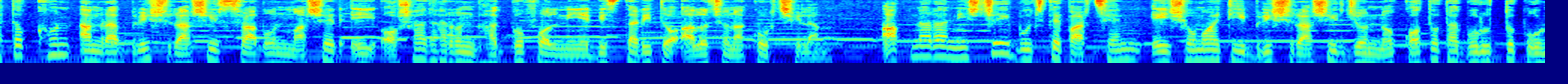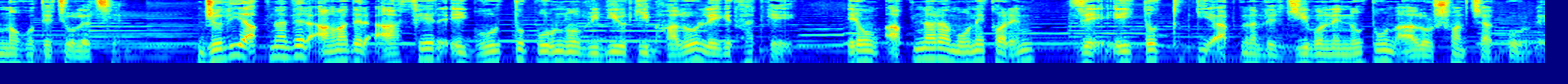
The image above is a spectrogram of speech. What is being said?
এতক্ষণ আমরা বৃষ রাশির শ্রাবণ মাসের এই অসাধারণ ভাগ্যফল নিয়ে বিস্তারিত আলোচনা করছিলাম। আপনারা নিশ্চয়ই বুঝতে পারছেন এই সময়টি বৃষ রাশির জন্য কতটা গুরুত্বপূর্ণ হতে চলেছে। যদি আপনাদের আমাদের আফের এই গুরুত্বপূর্ণ ভিডিওটি ভালো লেগে থাকে এবং আপনারা মনে করেন যে এই তথ্যটি আপনাদের জীবনে নতুন আলোর সঞ্চার করবে।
